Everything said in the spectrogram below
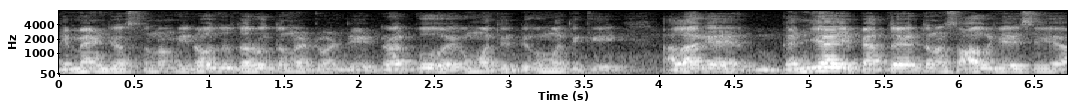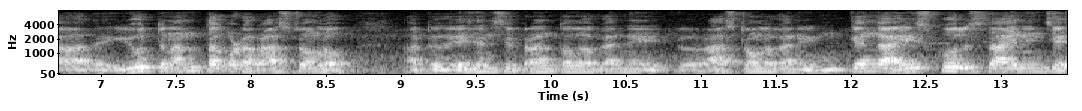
డిమాండ్ చేస్తున్నాం. ఈరోజు జరుగుతున్నటువంటి డ్రగ్గు ఎగుమతి దిగుమతికి అలాగే గంజాయి పెద్ద ఎత్తున సాగు చేసి అది యూత్నంతా కూడా రాష్ట్రంలో అటు ఏజెన్సీ ప్రాంతంలో కానీ ఇటు రాష్ట్రంలో కానీ ముఖ్యంగా హై స్కూల్ స్థాయి నుంచే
